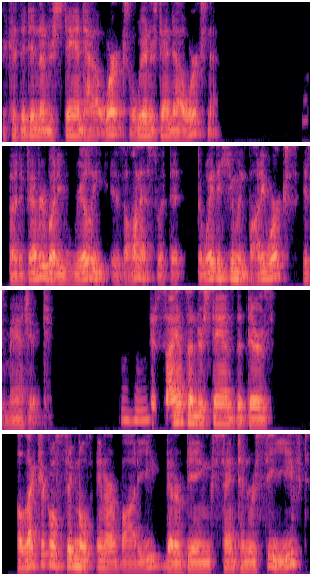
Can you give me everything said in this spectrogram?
because they didn't understand how it works. Well, we understand how it works now. but if everybody really is honest with it the way the human body works is magic mm-hmm. science understands that there's electrical signals in our body that are being sent and received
